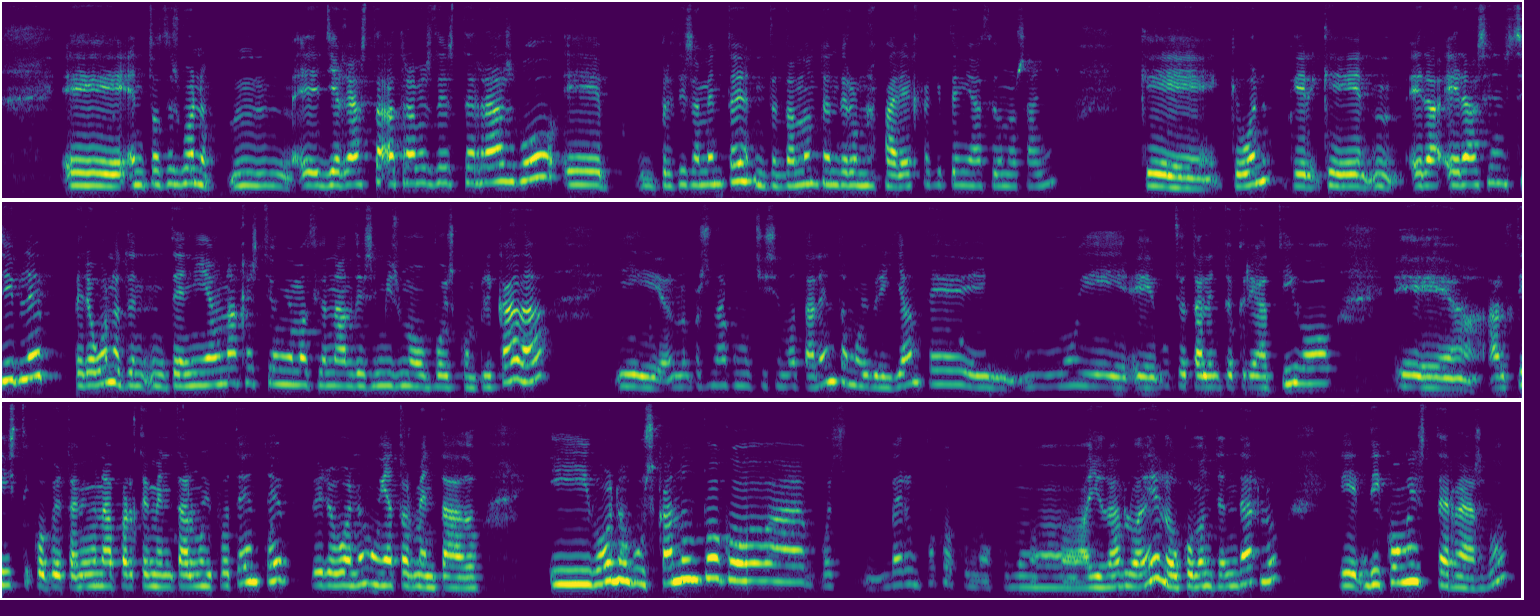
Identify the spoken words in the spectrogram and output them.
Eh, entonces, bueno, mm, eh, llegué hasta a través de este rasgo, eh, precisamente intentando entender una pareja que tenía hace unos años, que, bueno, que, era, era, sensible, pero bueno, tenía una gestión emocional de sí mismo pues complicada y una persona con muchísimo talento, muy brillante, muy, eh, mucho talento creativo, eh, artístico, pero también una parte mental muy potente, pero bueno, muy atormentado. Y bueno, buscando un poco, pues ver un poco cómo, cómo ayudarlo a él o cómo entenderlo, eh, di con este rasgo.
